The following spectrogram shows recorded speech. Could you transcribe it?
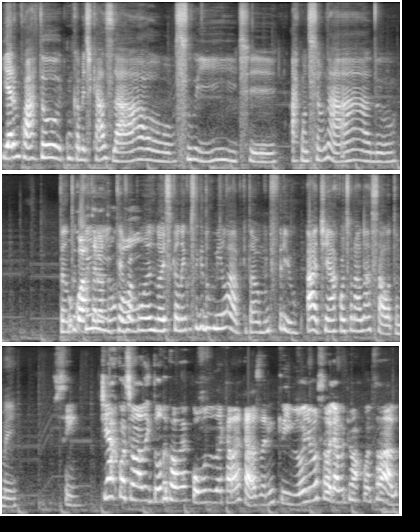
e era um quarto com cama de casal, suíte, ar-condicionado. Tanto que teve bom. algumas noites que eu nem consegui dormir lá, porque tava muito frio. Ah, tinha ar-condicionado na sala também. Sim. Tinha ar-condicionado em todo e qualquer cômodo daquela casa, era incrível. Onde você olhava tinha um ar-condicionado.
